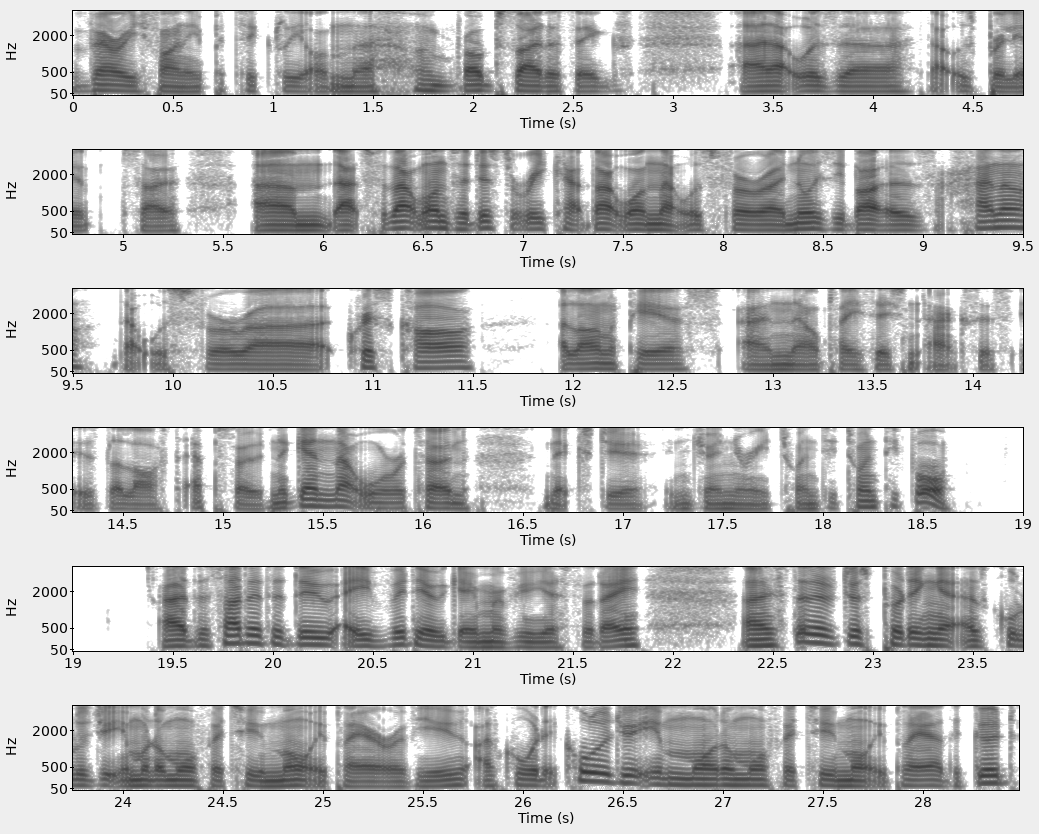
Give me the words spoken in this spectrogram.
very funny, particularly on the on Rob's side of things. Uh, that was uh, that was brilliant. So um, that's for that one. So just to recap, that one that was for uh, Noisy Butters Hannah. That was for uh, Chris Carr, Alana Pierce, and now PlayStation Access is the last episode. And again, that will return next year in January 2024. I decided to do a video game review yesterday. Uh, instead of just putting it as Call of Duty Modern Warfare 2 multiplayer review, I've called it Call of Duty Modern Warfare 2 multiplayer the good,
